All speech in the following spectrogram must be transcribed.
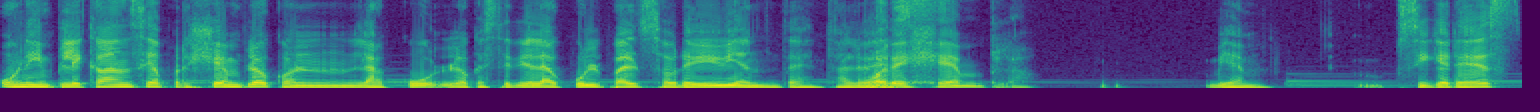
Una implicancia, por ejemplo, con la, lo que sería la culpa del sobreviviente, tal vez. Por ejemplo. Bien. Si querés,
